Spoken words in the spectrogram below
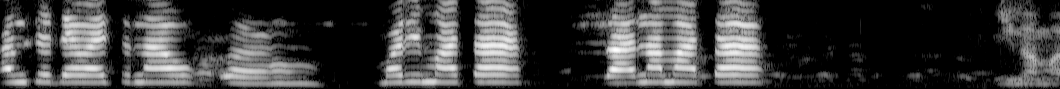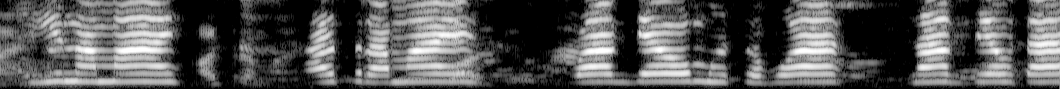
आमच्या देवाचं नाव मरी माता जाना माता इनामाय आश्रमाय वाघदेव म्हसोबा नागदेवता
